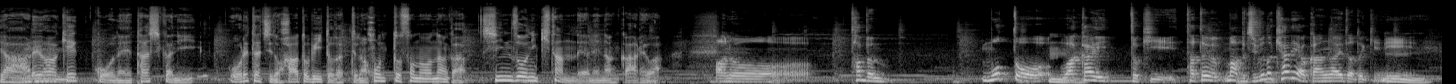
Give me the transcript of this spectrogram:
いやあれは結構ね確かに俺たちのハートビートだっていうのは本当そのなんか心臓に来たんだよねなんかあれは。あのー多分もっと若い時、例えば、まあ、自分のキャリアを考えた時に、うん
